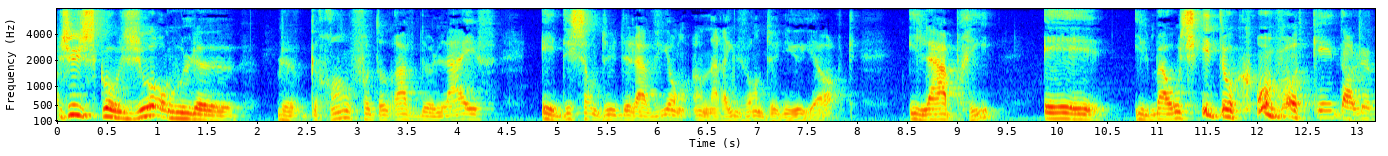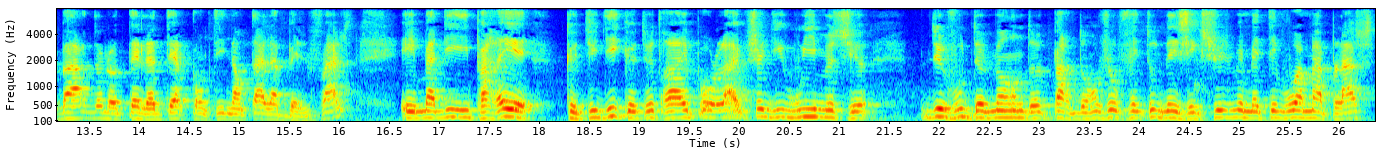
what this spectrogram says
Jusqu'au jour où le, grand photographe de Life est descendu de l'avion en arrivant de New York. Il a appris et il m'a aussitôt convoqué dans le bar de l'hôtel intercontinental à Belfast et il m'a dit Il paraît que tu dis que tu travailles pour Life. Je dis Oui, monsieur. Je vous demande pardon, je vous fais toutes mes excuses, mais mettez-vous à ma place.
